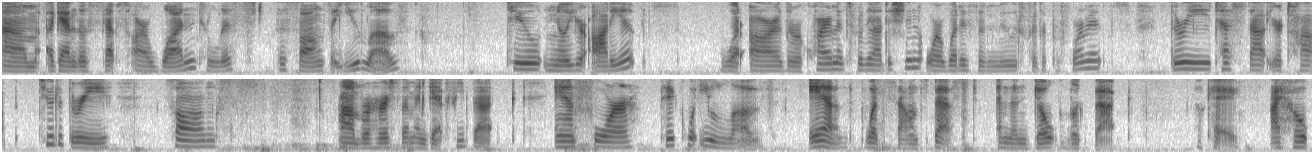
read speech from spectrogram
Um, again, those steps are one, to list the songs that you love, two, know your audience what are the requirements for the audition or what is the mood for the performance. Three, test out your top two to three songs, um, rehearse them and get feedback. And four, pick what you love and what sounds best, and then don't look back. Okay, I hope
